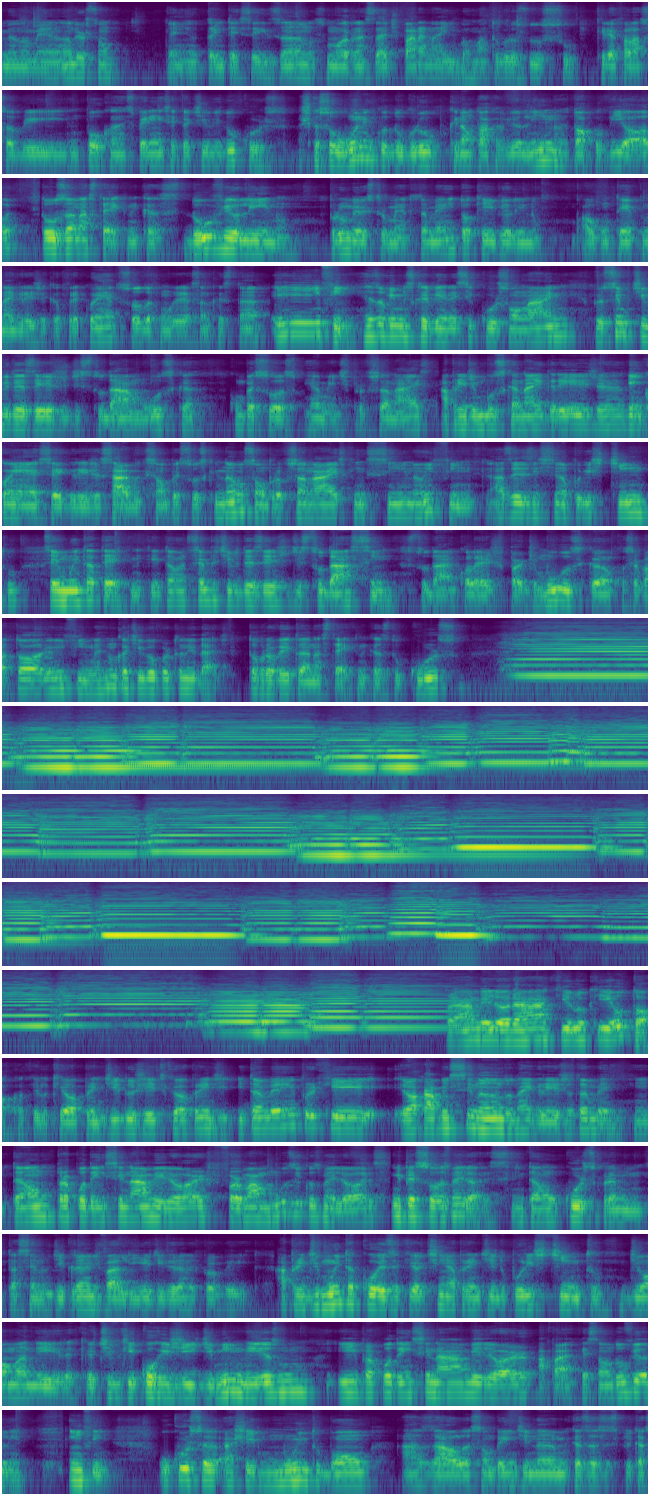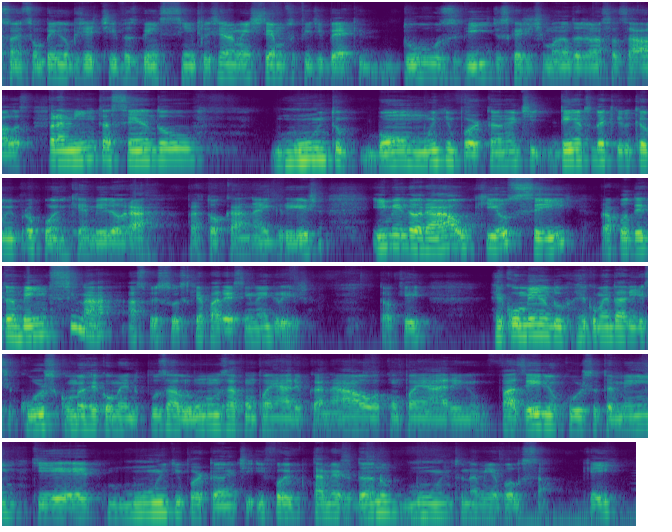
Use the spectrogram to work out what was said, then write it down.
Meu nome é Anderson, tenho 36 anos, moro na cidade de Paranaíba, Mato Grosso do Sul. Queria falar sobre um pouco a experiência que eu tive do curso. Acho que eu sou o único do grupo que não toca violino, eu toco viola. Estou usando as técnicas do violino para o meu instrumento também. Toquei violino há algum tempo na igreja que eu frequento, sou da congregação cristã. E, enfim, resolvi me inscrever nesse curso online, porque eu sempre tive desejo de estudar música, com pessoas realmente profissionais. Aprendi música na igreja. Quem conhece a igreja sabe que são pessoas que não são profissionais, que ensinam, enfim, às vezes ensinam por instinto, sem muita técnica. Então eu sempre tive desejo de estudar assim, estudar em colégio de música, conservatório, enfim, mas nunca tive oportunidade. Estou aproveitando as técnicas do curso para melhorar aquilo que eu toco, aquilo que eu aprendi do jeito que eu aprendi. E também porque eu acabo ensinando na igreja também. Então, para poder ensinar melhor, formar músicos melhores e pessoas melhores. Então, o curso para mim está sendo de grande valia, de grande proveito. Aprendi muita coisa que eu tinha aprendido por instinto, de uma maneira que eu tive que corrigir de mim mesmo e para poder ensinar melhor a questão do violino. Enfim, o curso eu achei muito bom, as aulas são bem dinâmicas, as explicações são bem objetivas, bem simples. Geralmente temos o feedback dos vídeos que a gente manda das nossas aulas. Para mim está sendo muito bom, muito importante dentro daquilo que eu me proponho, que é melhorar para tocar na igreja e melhorar o que eu sei para poder também ensinar as pessoas que aparecem na igreja. Tá ok? Recomendo, recomendaria esse curso, como eu recomendo para os alunos acompanharem o canal, acompanharem, fazerem o curso também, que é muito importante e foi tá me ajudando muito na minha evolução, ok?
